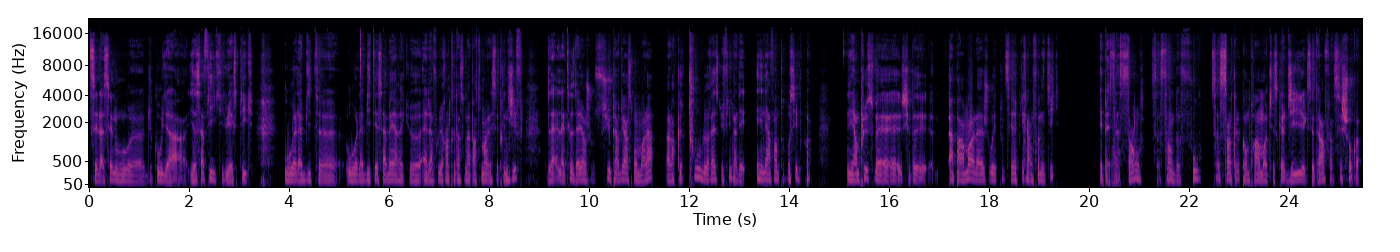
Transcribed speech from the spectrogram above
C'est la scène où euh, du coup il y a, il y a sa fille qui lui explique où elle habite, euh, où elle habitait sa mère et que elle a voulu rentrer dans son appartement et elle s'est pris une gifle. La- L'actrice d'ailleurs joue super bien à ce moment-là, alors que tout le reste du film elle est énervante au possible quoi. Et en plus, ben, je sais pas, apparemment elle a joué toutes ses répliques en phonétique. Et ben ça sent, ça sent de fou. Ça sent qu'elle comprend à moitié ce qu'elle dit, etc. Enfin, c'est chaud quoi.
